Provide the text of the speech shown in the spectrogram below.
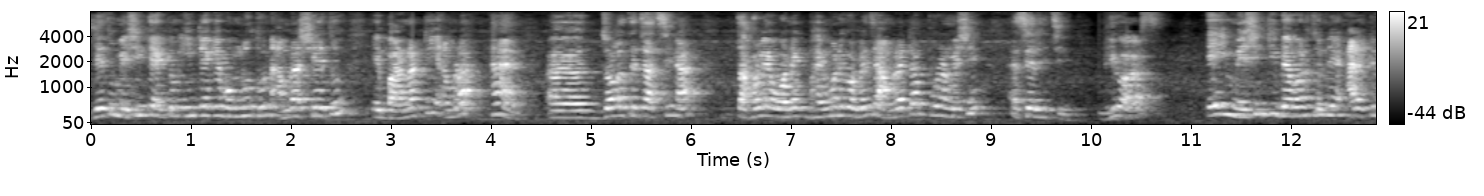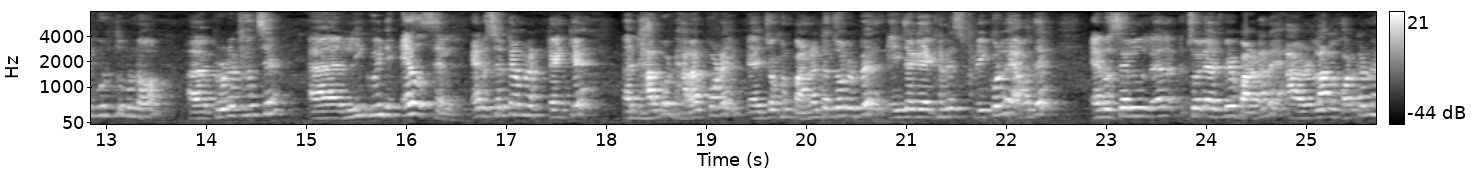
যেহেতু মেশিনটি একদম ইনটেক এবং নতুন, আমরা সেহেতু এই বার্নারটি আমরা হ্যাঁ জ্বলাতে চাচ্ছি না। তাহলে অনেক ভাই মনে করবে যে আমরা এটা পুরান মেশিন সেল দিচ্ছি। ভিউয়ার্স এই মেশিনটি ব্যবহারের জন্য আরেকটি গুরুত্বপূর্ণ প্রোডাক্ট হচ্ছে লিকুইড এরোসেল এরোসেলটা আমরা ট্যাঙ্কে ঢালবো, ঢালার পরে যখন বার্নারটা জ্বলবে এই জায়গায় এখানে স্প্রে করলে আমাদের অ্যারোসেল চলে আসবে বার্নারে আর লাল হওয়ার কারণে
